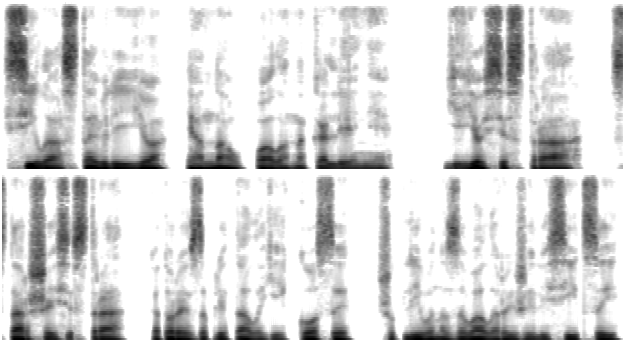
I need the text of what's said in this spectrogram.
Силы оставили ее, и она упала на колени. Ее сестра, старшая сестра, которая заплетала ей косы, шутливо называла рыжей лисицей,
